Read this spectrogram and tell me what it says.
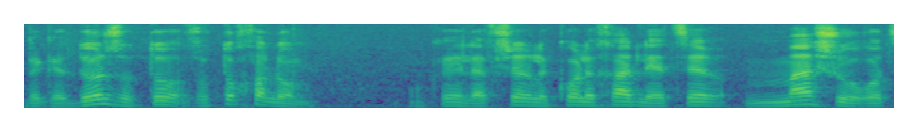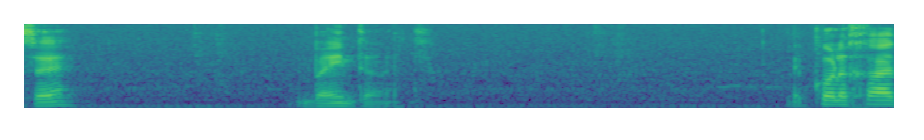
בגדול זה אותו, זה אותו חלום. אוקיי? לאפשר לכל אחד לייצר מה שהוא רוצה באינטרנט. לכל אחד,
